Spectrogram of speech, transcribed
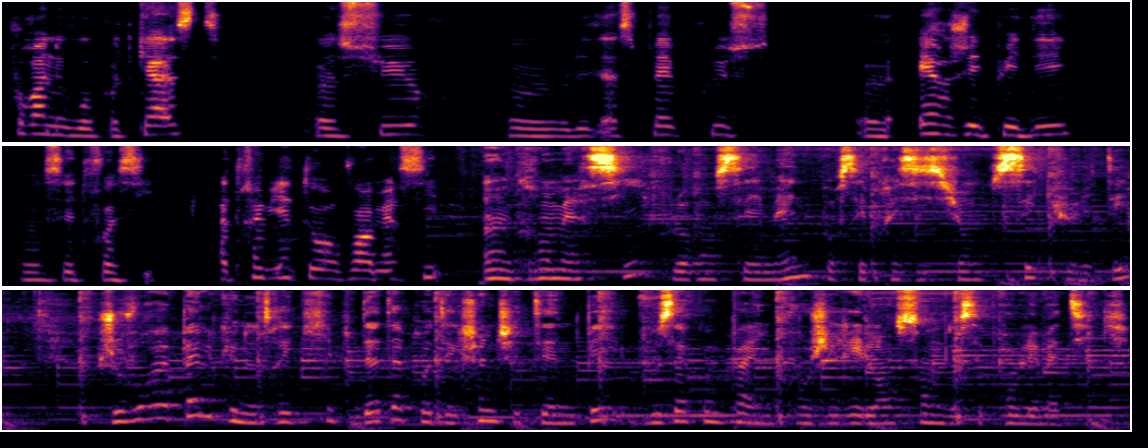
pour un nouveau podcast sur les aspects plus RGPD cette fois-ci. À très bientôt, au revoir, merci. Un grand merci, Florence Emen, pour ces précisions sécurité. Je vous rappelle que notre équipe Data Protection chez TNP vous accompagne pour gérer l'ensemble de ces problématiques.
